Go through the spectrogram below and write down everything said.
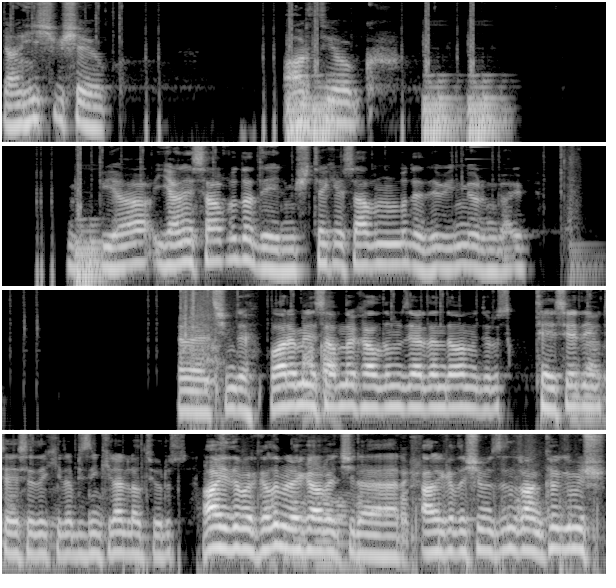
Yani hiçbir şey yok. Artı yok. Ya yan hesabı da değilmiş. Tek hesabım bu dedi. Bilmiyorum garip. Evet şimdi bu hesabında kaldığımız yerden devam ediyoruz. TS'deyim. TS'dekiyle bizinkilerle atıyoruz. Haydi bakalım rekabetçiler. Arkadaşımızın rankı gümüş.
